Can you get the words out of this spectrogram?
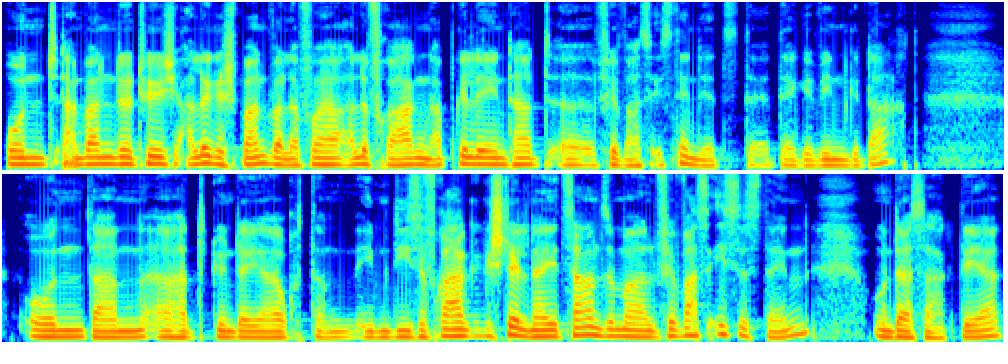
und dann waren natürlich alle gespannt, weil er vorher alle Fragen abgelehnt hat, äh, für was ist denn jetzt der, der Gewinn gedacht? Und dann äh, hat Günther ja auch dann eben diese Frage gestellt, na jetzt sagen Sie mal, für was ist es denn? Und da sagt er,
